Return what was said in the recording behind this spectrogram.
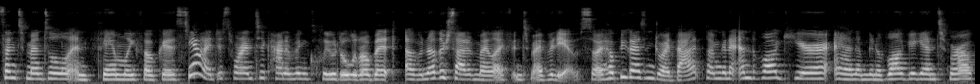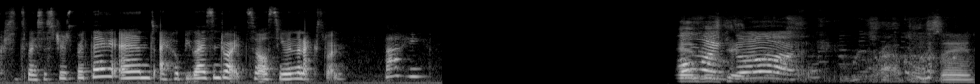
sentimental and family focused. Yeah, I just wanted to kind of include a little bit of another side of my life into my videos. So I hope you guys enjoyed that. So I'm gonna end the vlog here and I'm gonna vlog again tomorrow because it's my sister's birthday and I hope you guys enjoyed. So I'll see you in the next one. Bye. Oh my god. Insane.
